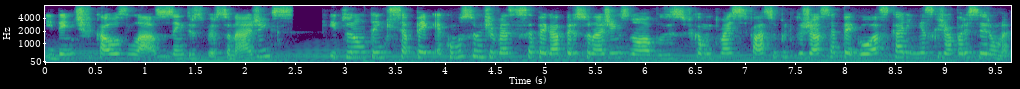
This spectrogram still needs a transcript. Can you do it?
identificar os laços entre os personagens e tu não tem que se apegar. É como se tu não tivesse que se apegar a personagens novos. Isso fica muito mais fácil porque tu já se apegou às carinhas que já apareceram, né?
